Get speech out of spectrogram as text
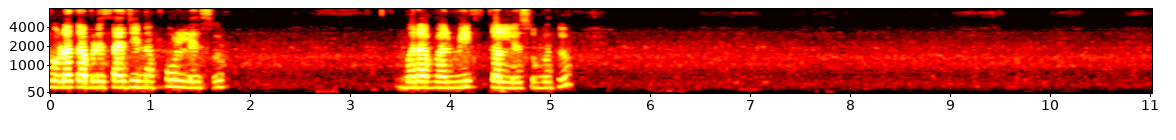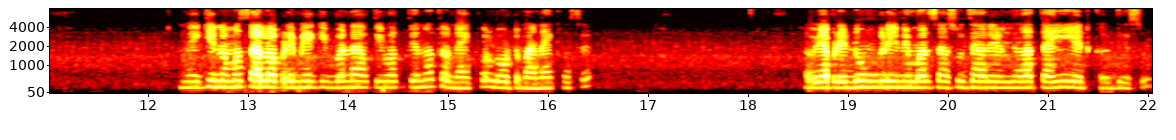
થોડાક આપણે સાજીના ફૂલ લેશું. બરાબર મિક્સ કરી લેશું બધું. મેગીનો મસાલો આપણે મેગી બનાવતી વખતે નહોતો નાખ્યો, લોટમાં નાખ્યો છે. હવે આપણે ડુંગળી ને મરચાં સુધારેલા હતા એ એડ કરી દઈશું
